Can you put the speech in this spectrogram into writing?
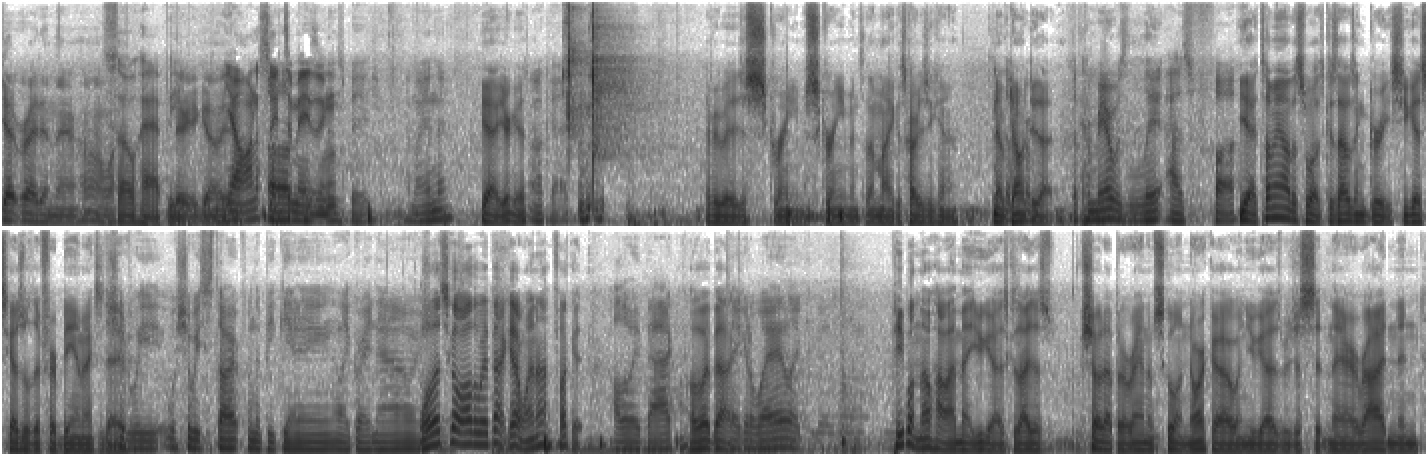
So fucking happy. Get right in there. Oh, I don't know. So happy. there you go. Yeah, honestly, it's Oh, okay, amazing. this page. Am I in there? Yeah, you're good. Okay. Everybody just scream, scream into the mic as hard as you can. No, The don't pre- do that. The premiere was lit as fuck. Yeah, tell me how this was because I was in Greece. You guys scheduled it for BMX Day. Should we well, should we start from the beginning, like right now? or Well, should let's we- go all the way back. Yeah, why not? Fuck it. all the way back. All the way back. Take it away, like you guys want to. People know how I met you guys because I just showed up at a random school in Norco and you guys were just sitting there riding and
